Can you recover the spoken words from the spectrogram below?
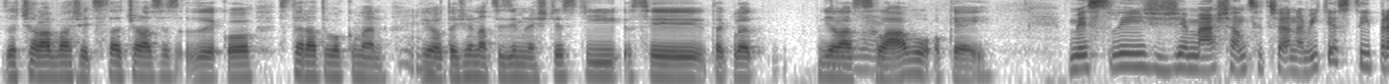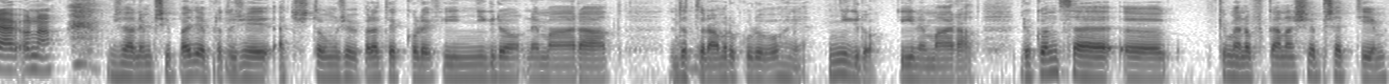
začala vařit, začala se jako starat o kmen, mm. jo, takže na cizím neštěstí si takhle dělá mm. slávu, OK. Myslíš, že má šanci třeba na vítězství právě ona? V žádném případě, protože ať to může vypadat jakkoliv, ji nikdo nemá rád. Do to dám ruku do ohně. Nikdo ji nemá rád. Dokonce uh, kmenovka naše předtím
